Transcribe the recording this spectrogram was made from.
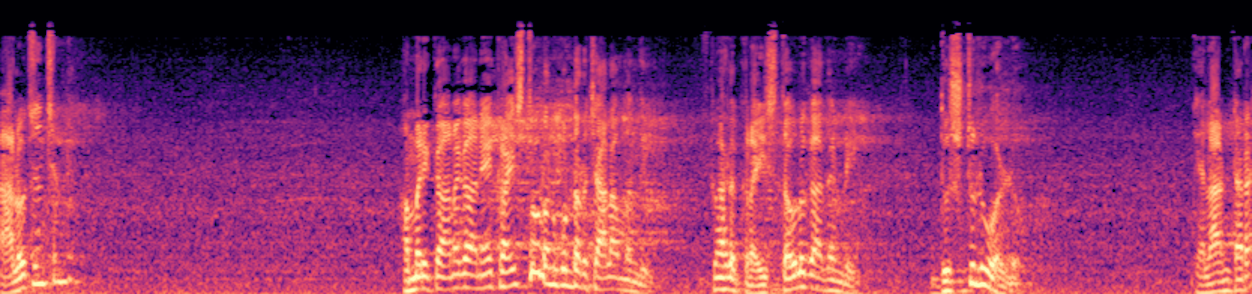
ఆలోచించండి. అమెరికా అనగానే క్రైస్తవులు అనుకుంటారు చాలామంది. వాళ్ళు క్రైస్తవులు కాదండి. దుష్టులు వాళ్ళు. ఎలా అంటారా?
